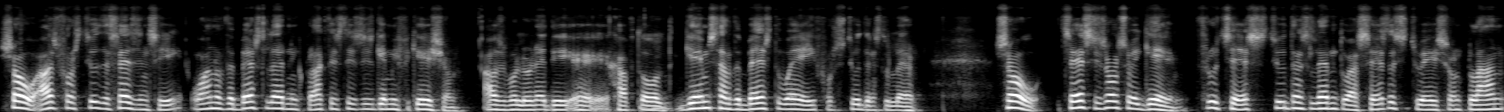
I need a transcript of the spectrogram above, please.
So, as for students' agency, one of the best learning practices is gamification, as we already uh, have told. Mm -hmm. Games are the best way for students to learn. So, chess is also a game. Through chess, students learn to assess the situation, plan,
